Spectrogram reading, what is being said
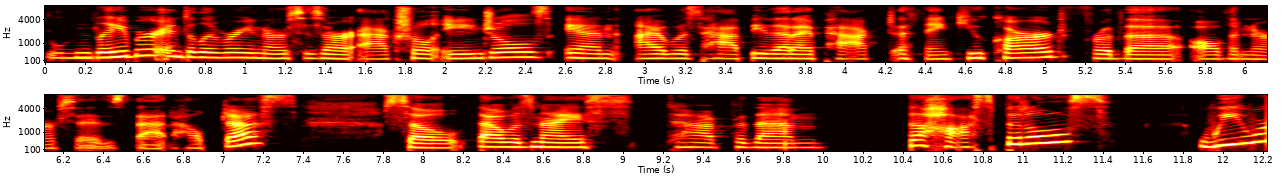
labor and delivery nurses are actual angels and I was happy that I packed a thank you card for the all the nurses that helped us. So that was nice to have for them. The hospitals, we were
